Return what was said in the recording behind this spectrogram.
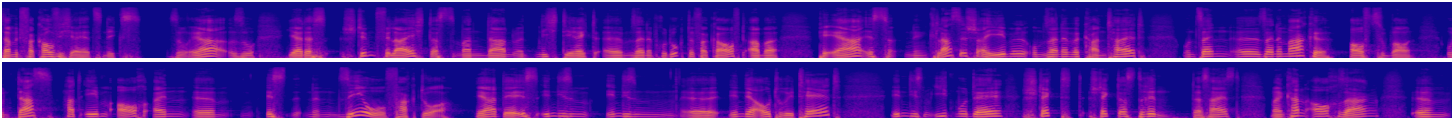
damit verkaufe ich ja jetzt nichts. So, ja, so, ja, das stimmt vielleicht, dass man damit nicht direkt äh, seine Produkte verkauft, aber PR ist ein klassischer Hebel, um seine Bekanntheit und sein, äh, seine Marke aufzubauen. Und das hat eben auch ein, ähm, ist ein SEO-Faktor. Ja, der ist in diesem, in diesem, äh, in der Autorität, in diesem EAT-Modell steckt, steckt das drin. Das heißt, man kann auch sagen, ähm,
